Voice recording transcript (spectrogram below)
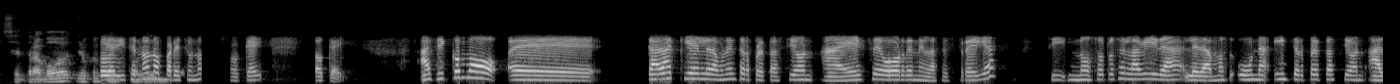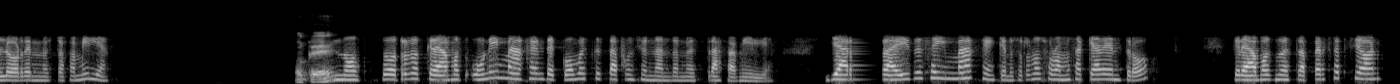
Se trabó, yo creo que... dice, no, no parece uno. Ok, ok. Así como eh, cada quien le da una interpretación a ese orden en las estrellas, ¿sí? nosotros en la vida le damos una interpretación al orden en nuestra familia. Okay. Nosotros nos creamos una imagen de cómo es que está funcionando nuestra familia. Y a raíz de esa imagen que nosotros nos formamos aquí adentro, creamos nuestra percepción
